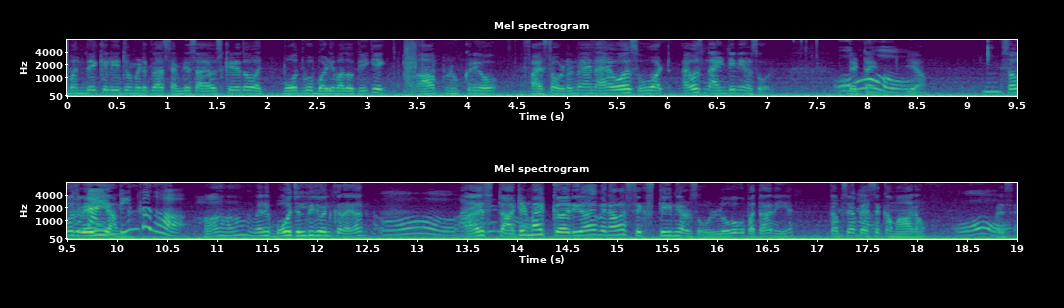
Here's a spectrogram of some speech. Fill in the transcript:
बंदे के लिए जो मिडिल क्लास फैमिली से आया उसके लिए तो बहुत वो बड़ी बात होती है कि आप रुक रहे हो फाइव स्टार होटल में and I was what I was nineteen years old that time या so I was very young 19 का था? हाँ हाँ मैंने बहुत जल्दी ज्वाइन करा यार। ओह I started my career when I was 16 years old लोगों को पता नहीं है तब से मैं अच्छा। पैसे कमा रहा हूँ। ओह पैसे।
